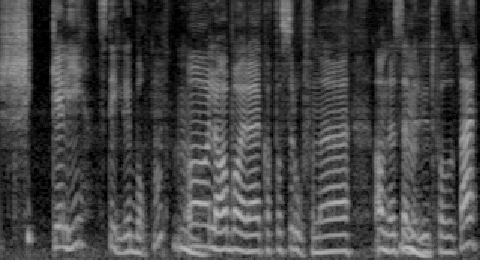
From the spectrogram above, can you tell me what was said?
skikkelig stille i båten og la bare katastrofene andre steder utfolde seg.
